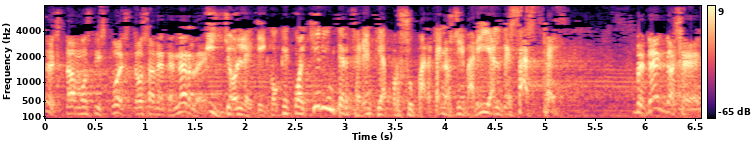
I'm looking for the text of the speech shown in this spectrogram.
Estamos dispuestos a detenerle. Y yo le digo que cualquier interferencia por su parte nos llevaría al desastre. ¡Deténgase!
